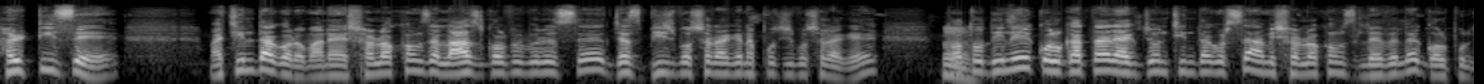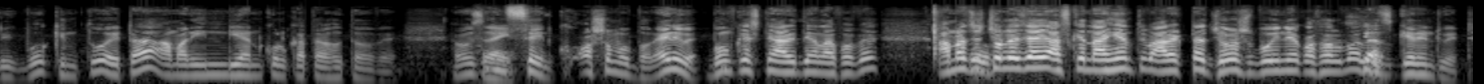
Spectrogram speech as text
থার্টিসে মানে চিন্তা করো মানে শার্লক যে লাস্ট গল্প বেরোচ্ছে জাস্ট বিশ বছর আগে না পঁচিশ বছর আগে। ততদিনে কলকাতার একজন চিন্তা করছে আমি শার্লক হোমস লেভেলে গল্প লিখব কিন্তু এটা আমার ইন্ডিয়ান কলকাতা হতে হবে। এবং. ইনসেন অসম্ভব। এনিওয়ে বোমকেশ নিয়ে আরেকদিন লাভ হবে। আমরা যে চলে যাই আজকে নাহিয়ান তুমি আরেকটা জোশ বই নিয়ে কথা বলব. লেটস গেট ইনটু ইট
